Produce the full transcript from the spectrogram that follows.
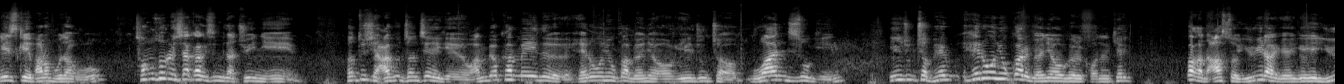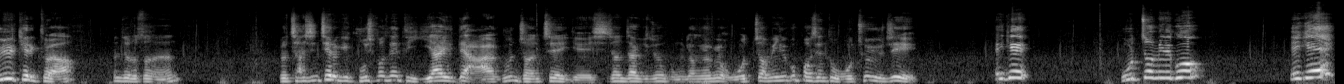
1스킬 바로 보자고. 청소를 시작하겠습니다 주인님 전투시 아군 전체에게 완벽한 메이드, 해로운 효과 면역, 1중첩, 무한지속인, 1중첩 해, 해로운 효과를 면역을 거는 캐릭터가 나왔어. 유일하게. 이게 유일 캐릭터야. 현재로서는. 그리고 자신 체력이 90% 이하일 때 아군 전체에게 시전자 기준 공격력의 5.19% 5초 유지. 이게 5.19? 이게?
